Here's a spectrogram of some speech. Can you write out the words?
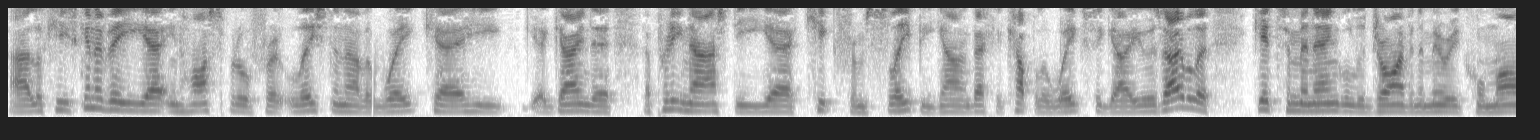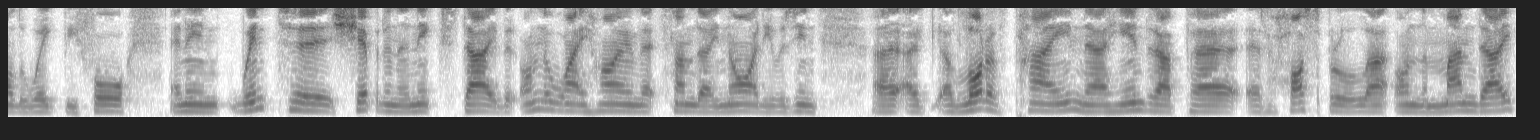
Uh, look, he's going to be uh, in hospital for at least another week. he gained a, a pretty nasty kick from Sleepy going back a couple of weeks ago. He was able to get to Menangle to drive in a Miracle Mile the week before, and then went to Shepparton the next day. But on the way home that Sunday night, he was in a, a, lot of pain. he ended up at on the Monday.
